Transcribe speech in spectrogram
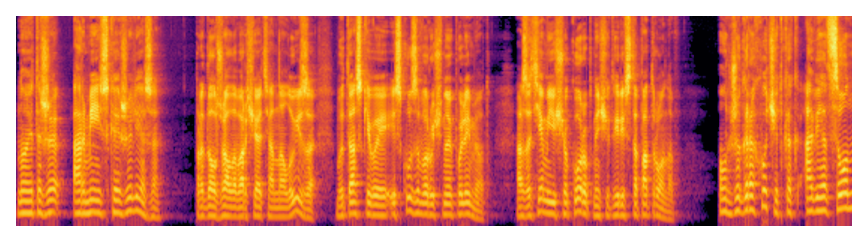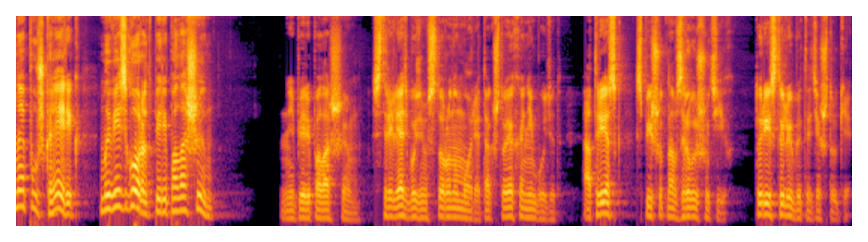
Но это же армейское железо, продолжала ворчать Анна Луиза, вытаскивая из кузова ручной пулемет, а затем еще короб на 400 патронов. Он же грохочет, как авиационная пушка, Эрик. Мы весь город переполошим. Не переполошим. Стрелять будем в сторону моря, так что эхо не будет. А треск спишут на взрывы шутих. Туристы любят эти штуки.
